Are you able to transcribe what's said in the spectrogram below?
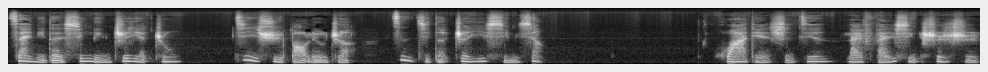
在你的心灵之眼中，继续保留着自己的这一形象。花点时间来反省事实：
